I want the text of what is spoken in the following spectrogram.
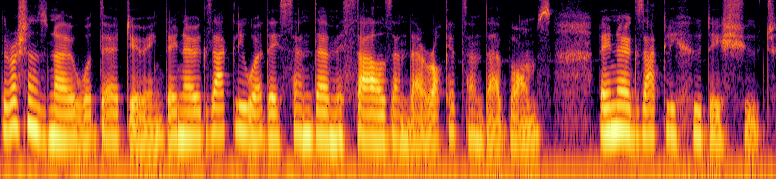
The Russians know what they're doing. They know exactly where they send their missiles and their rockets and their bombs. They know exactly who they shoot.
